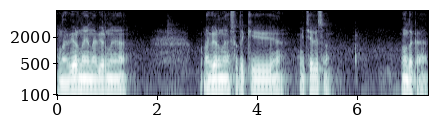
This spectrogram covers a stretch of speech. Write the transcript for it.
наверное, наверное, наверное, все-таки метелица. Ну, такая.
